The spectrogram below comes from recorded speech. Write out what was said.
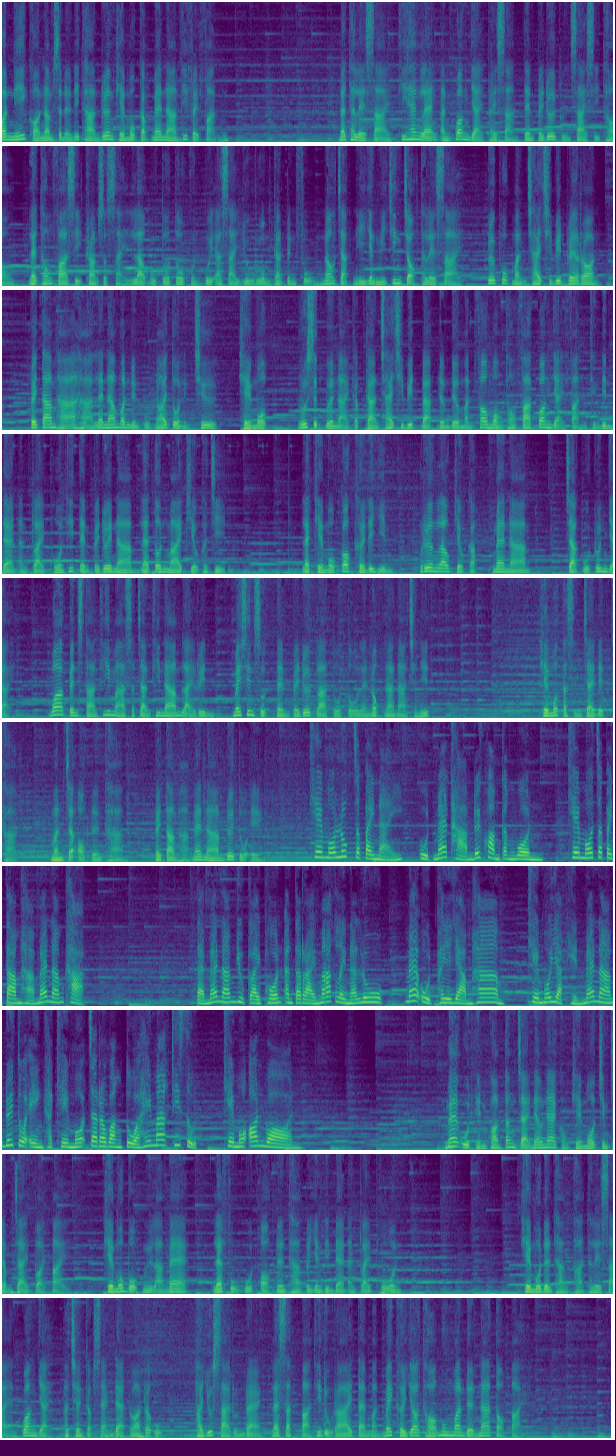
วันนี้ขอนำเสนอนิทานเรื่องเคมกกับแม่น้ำที่ใฝ่ฝัน ณ ทะเลทรายที่แห้งแล้งอันกว้างใหญ่ไพศาลเต็มไปด้วยผืนทรายสีทอง และท้องฟ้าสีครามสดใสเหล่าอูตัวโตขนปุยอาศัยอยู่รวมกันเป็นฝูง นอกจากนี้ยังมีจิ้งจอกทะเลทราย ด้วยพวกมันใช้ชีวิตเร่ร่อน ไปตามหาอาหารและน้ำวันหนึ่งอูดน้อยตัวหนึ่งชื่อ เคมก รู้สึกเบื่อหน่ายกับการใช้ชีวิตแบบเดิมๆมันเฝ้ามองท้องฟ้ากว้างใหญ่ฝันถึงดินแดนอันไกลโพ้นที่เต็มไปด้วยน้ำและต้นไม้เขียวขจี และเคโมกก็เคยได้ยิน เรื่องเล่าเกี่ยวกับแม่น้ำจากอูดรุ่นใหญ่ ว่าเป็นสถานที่มหัศจรรย์ที่น้ำไหลริน ไม่สิ้นสุดเต็มไปด้วยปลาตัวโตและนกนานาชนิด เคโมตัดสินใจเด็ดขาด มันจะออกเดินทาง ไปตามหาแม่น้ำด้วยตัวเอง เคโมลูกจะไปไหน อูดแม่ถามด้วยความกังวล เคโมจะไปตามหาแม่น้ำค่ะ แต่แม่น้ำอยู่ไกลโพ้นอันตรายมากเลยนะลูก แม่อูดพยายามห้าม เคโมอยากเห็นแม่น้ำด้วยตัวเองค่ะ เคโมจะระวังตัวให้มากที่สุด เคโมอ้อนวอนแม่อูดเห็นความตั้งใจแน่วแน่ของเคโมจึงจำใจปล่อยไป เคโมโบกมือลาแม่ และฝูงอูดออกเดินทางไปยังดินแดนอันไกลโพ้น เคโมเดินทางผ่านทะเลทรายอันกว้างใหญ่เผชิญกับแสงแดดร้อนระอุ พายุทรายรุนแรง และสัตว์ป่าที่ดุร้าย แต่มันไม่เคยย่อท้อมุ่งมั่นเดินหน้าต่อไป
